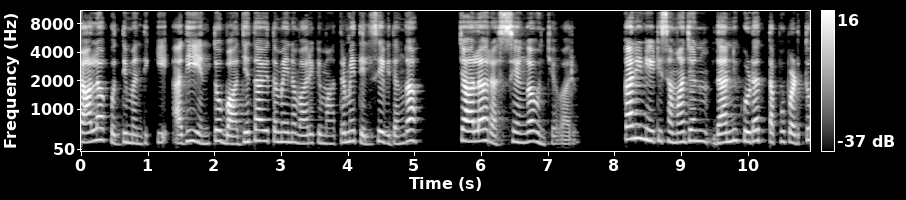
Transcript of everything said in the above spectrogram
చాలా కొద్ది మందికి అది ఎంతో బాధ్యతాయుతమైన వారికి మాత్రమే తెలిసే విధంగా చాలా రహస్యంగా ఉంచేవారు. కానీ నేటి సమాజం దాన్ని కూడా తప్పుపడుతూ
